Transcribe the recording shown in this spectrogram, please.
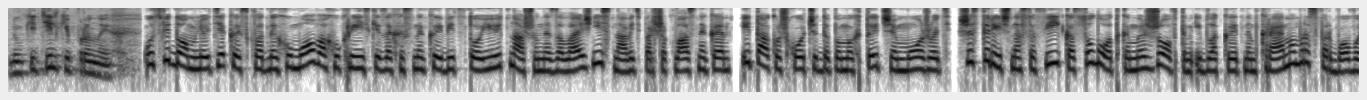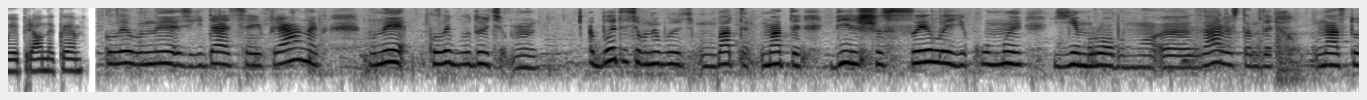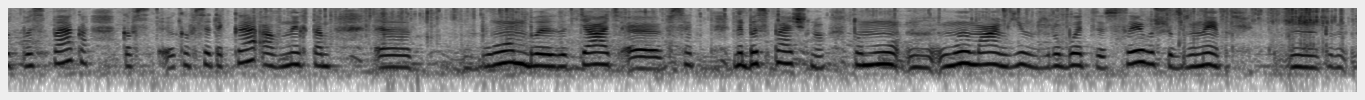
Думки тільки про них. Усвідомлюють, яких складних умовах українські захисники відстоюють нашу незалежність, навіть першокласники, і також хочуть допомогти, чим можуть. Шестирічна Софійка солодкими жовтим і блакитним кремом розфарбовує пряники. Коли вони з'їдять цей пряник, вони коли будуть битися, вони будуть мати, мати більше сили, яку ми їм робимо е, зараз, там, де у нас тут безпека, ка вс- ка все таке, а в них там е, бомби летять, е, все небезпечно. Тому ми маємо їм зробити сили, щоб вони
